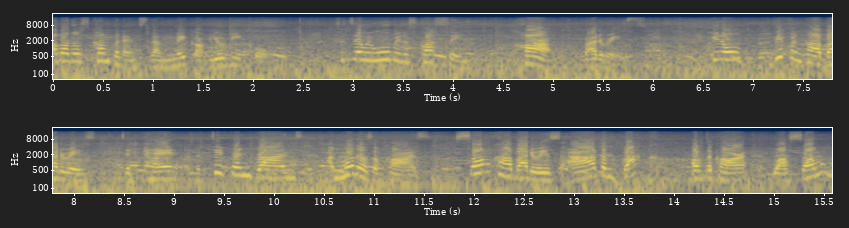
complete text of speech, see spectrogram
about those components that make up your vehicle. Today we will be discussing car batteries. You know, different car batteries depend on the different brands and models of cars. Some car batteries are at the back of the car while some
